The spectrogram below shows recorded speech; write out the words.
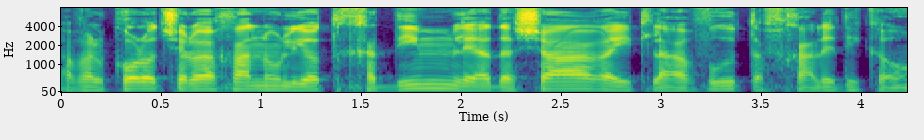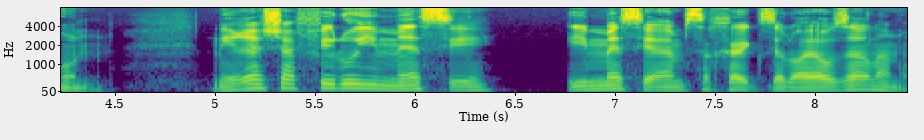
אבל כל עוד שלא יכלנו להיות חדים ליד השער, ההתלהבות הפכה לדיכאון. נראה שאפילו עם מסי, אם מסי היה משחק, זה לא היה עוזר לנו.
